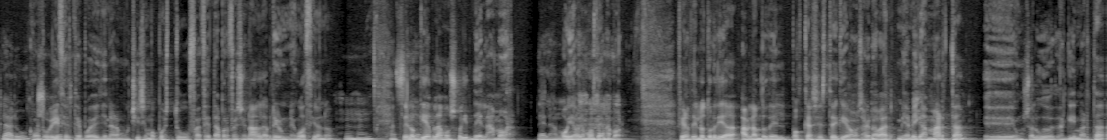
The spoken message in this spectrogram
Claro. Como tú dices, te puede llenar muchísimo pues tu faceta profesional, abrir un negocio, ¿no? Ujú, así Pero aquí hablamos hoy del amor. del amor. Hoy hablamos del amor. Fíjate, el otro día hablando del podcast este que vamos a grabar, mi amiga Marta, eh, un saludo desde aquí, Marta,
